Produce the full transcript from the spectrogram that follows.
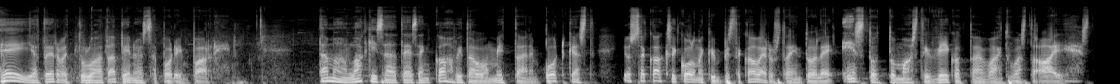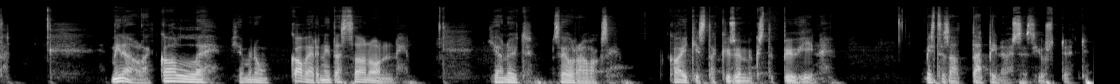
Hei ja tervetuloa Täpinöissä podin pariin. Tämä on lakisääteisen kahvitauon mittainen podcast, jossa kaksi kolmekymppistä kaverusta intoilee estottomasti viikoittain vaihtuvasta aiheesta. Minä olen Kalle ja minun kaverini tässä on Onni. Ja nyt seuraavaksi kaikista kysymyksistä pyhin. Mistä sä oot täpinöissä just nyt?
